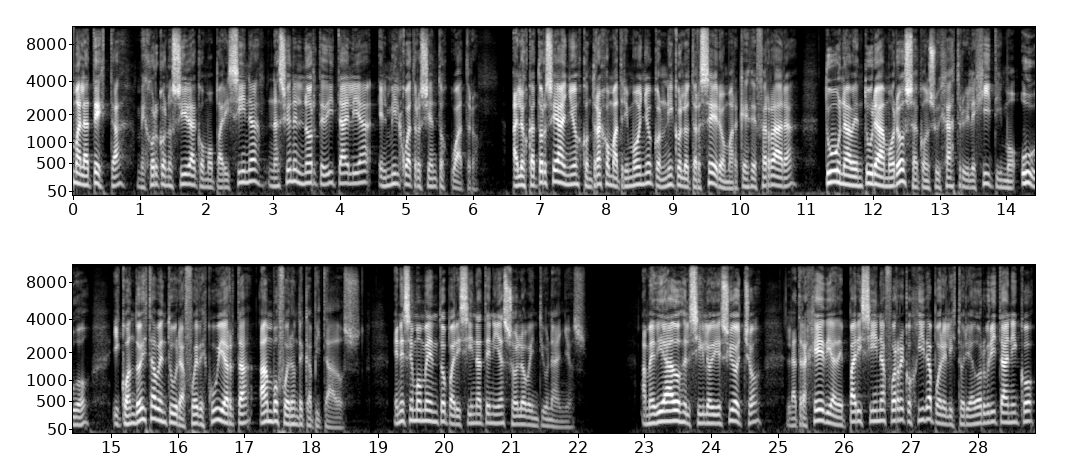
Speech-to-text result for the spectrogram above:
Malatesta, mejor conocida como Parisina, nació en el norte de Italia en 1404. A los 14 años contrajo matrimonio con Nicolo III, marqués de Ferrara, tuvo una aventura amorosa con su hijastro ilegítimo, Hugo, y cuando esta aventura fue descubierta, ambos fueron decapitados. En ese momento Parisina tenía solo 21 años. A mediados del siglo XVIII, la tragedia de Parisina fue recogida por el historiador británico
